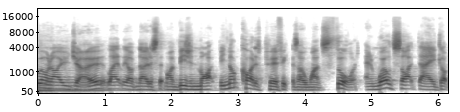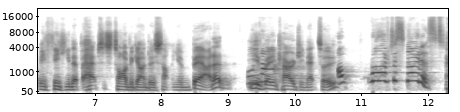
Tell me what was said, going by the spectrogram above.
You well know, know, Jo, lately I've noticed that my vision might be not quite as perfect as I once thought. And World Sight Day got me thinking that perhaps it's time to go and do something about it. Well, You've no- been encouraging that too. Oh, well, I've just noticed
